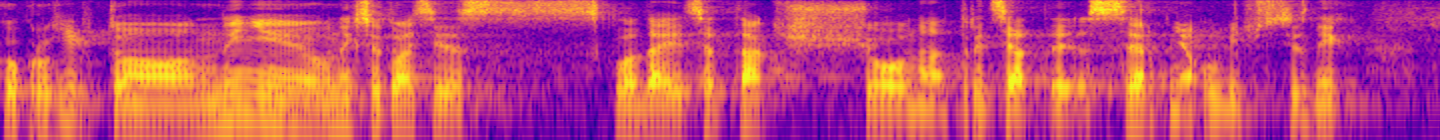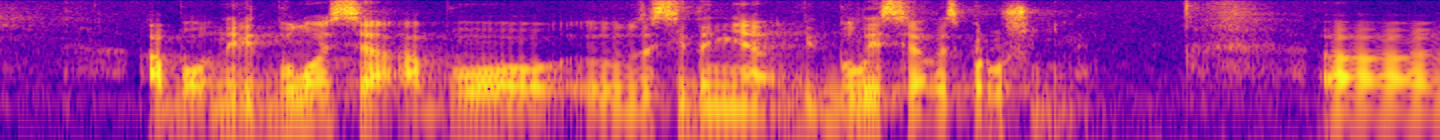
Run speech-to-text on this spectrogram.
округів, то нині у них ситуація складається так, що на 30 серпня у більшості з них або не відбулося, або е, засідання відбулися, але з порушеннями. Е,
